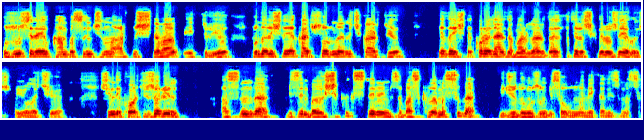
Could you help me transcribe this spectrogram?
Uzun süre kan basıncının artmış devam ettiriyor. Bunlar işte ya kalp sorunlarını çıkartıyor ya da işte koroner damarlarda ateroskleroza yol açıyor. Şimdi kortizolün aslında bizim bağışıklık sistemimizi baskılaması da vücudumuzun bir savunma mekanizması.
